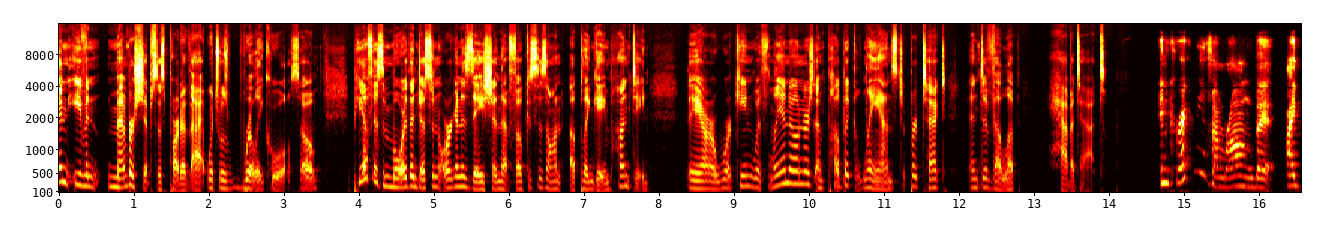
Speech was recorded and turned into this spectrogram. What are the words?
and even memberships as part of that, which was really cool. So, PF is more than just an organization that focuses on upland game hunting. They are working with landowners and public lands to protect and develop habitat. And correct me if I'm wrong, but I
